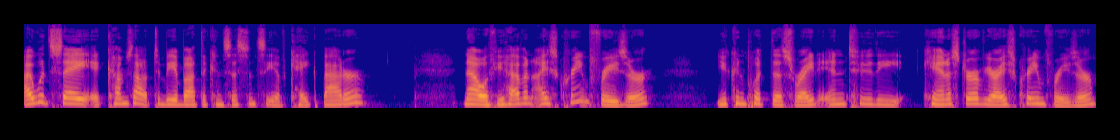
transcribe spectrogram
I would say, it comes out to be about the consistency of cake batter. Now, if you have an ice cream freezer, you can put this right into the canister of your ice cream freezer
